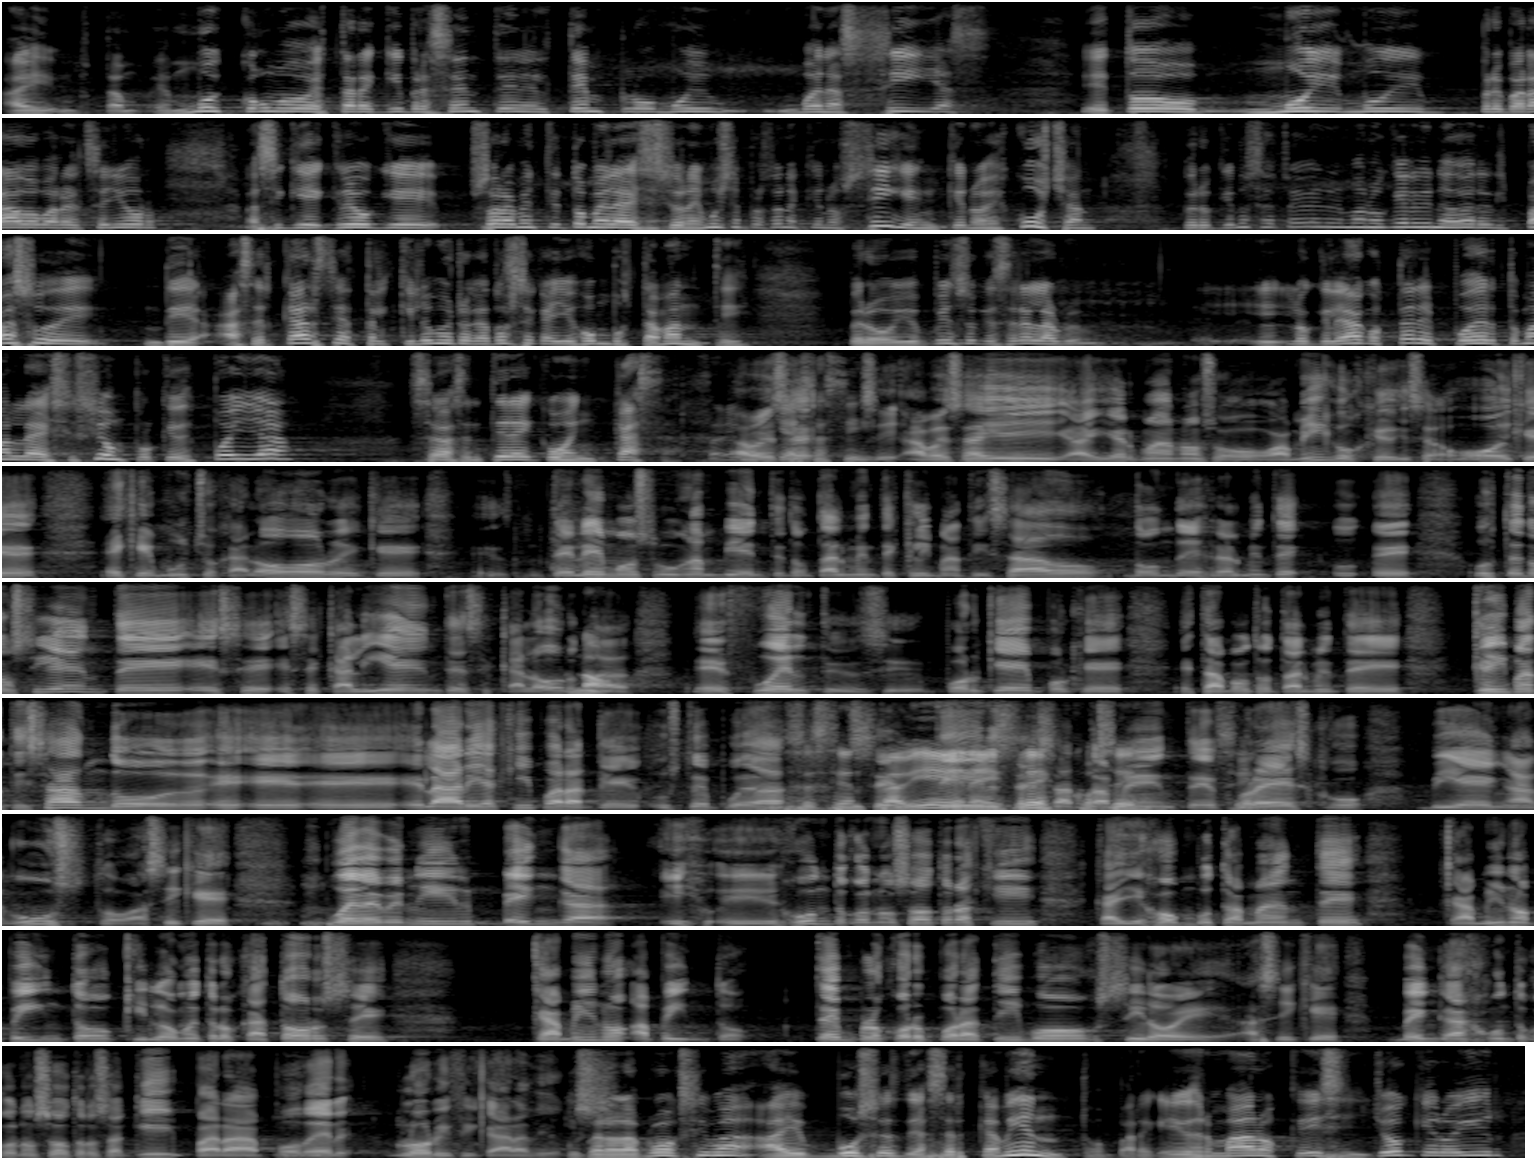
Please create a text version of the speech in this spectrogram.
Hay- es muy cómodo estar aquí presente en el templo, muy buenas sillas, eh, todo muy, muy preparado para el Señor. Así que creo que solamente tome la decisión. Hay muchas personas que nos siguen, que nos escuchan, pero que no se atreven, hermano Kelvin, a dar el paso de, de acercarse hasta el kilómetro 14 Callejón Bustamante. Pero yo pienso que será la, lo que le va a costar es poder tomar la decisión, porque después ya se va a sentir ahí como en casa. A veces, es así. sí, a veces hay, hay hermanos o amigos que dicen, oh, es que es que mucho calor, es que eh, tenemos un ambiente totalmente climatizado donde realmente eh, usted no siente ese, ese caliente, ese calor No. eh, fuerte. ¿Por qué? Porque estamos totalmente climatizando eh, eh, eh, el área aquí para que usted pueda Se sienta bien ahí, sentirse fresco, sí, exactamente sí. fresco, bien a gusto. Así que puede venir, venga y, y junto con nosotros aquí, Callejón Bustamante, Camino a Pinto, kilómetro 14, Camino a Pinto. Templo Corporativo Siloé. Así que venga junto con nosotros aquí para poder glorificar a Dios. Y para la próxima hay buses de acercamiento para aquellos hermanos que dicen yo quiero ir,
